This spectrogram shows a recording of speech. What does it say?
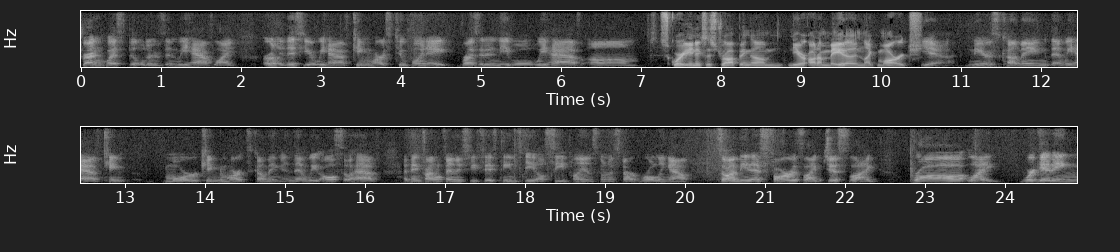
Dragon Quest Builders, and we have like early this year we have Kingdom Hearts 2.8, Resident Evil. We have um Square Enix is dropping um Nier Automata in like March. Yeah, Nier's coming. Then we have King, more Kingdom Hearts coming, and then we also have I think Final Fantasy 15's DLC plan is going to start rolling out. So I mean, as far as like just like raw, like we're getting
